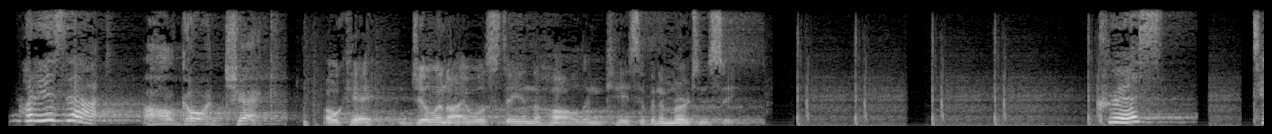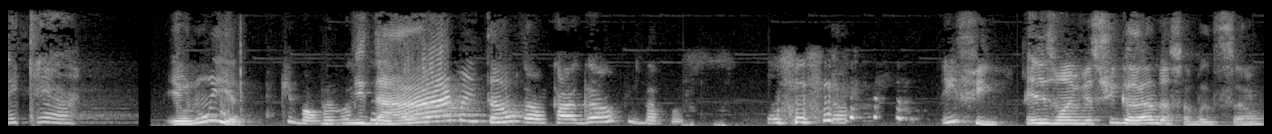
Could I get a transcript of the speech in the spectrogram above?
What is that? I'll go and check. Okay, Jill and I will stay in the hall in case of an emergency. Chris, take care. Eu não ia. Que bom pra você. Me dá arma, então. Você é um cagão, filho da puta. Enfim, eles vão investigando essa mansão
